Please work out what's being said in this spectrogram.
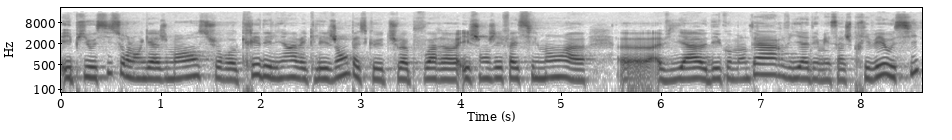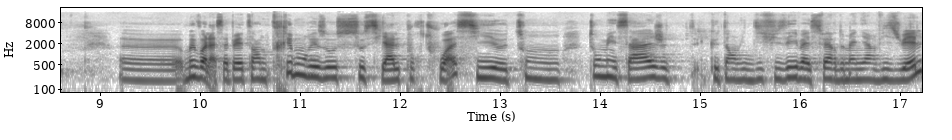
et puis aussi sur l'engagement, sur créer des liens avec les gens parce que tu vas pouvoir échanger facilement via des commentaires, via des messages privés aussi. mais voilà, ça peut être un très bon réseau social pour toi si ton, ton message que tu as envie de diffuser va se faire de manière visuelle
